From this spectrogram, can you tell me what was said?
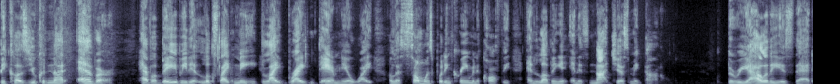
because you could not ever have a baby that looks like me, light, bright, damn near white, unless someone's putting cream in the coffee and loving it, and it's not just McDonald's. The reality is that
